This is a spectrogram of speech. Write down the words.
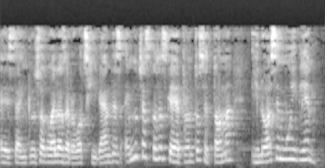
está incluso duelos de robots gigantes. Hay muchas cosas que de pronto se toma y lo hace muy bien.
